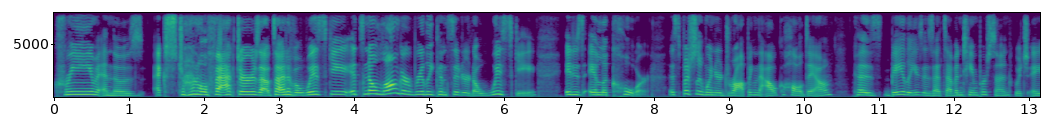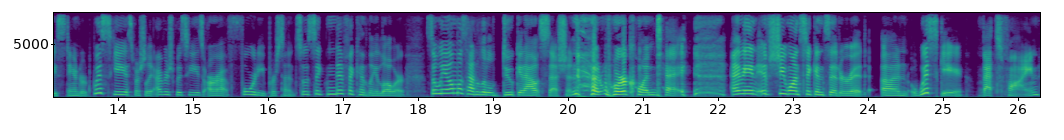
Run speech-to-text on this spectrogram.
cream and those external factors outside of a whiskey, it's no longer really considered a whiskey. It is a liqueur, especially when you're dropping the alcohol down because Bailey's is at 17%, which a standard whiskey, especially Irish whiskeys, are at 40%, so significantly lower. So we almost had a little duke it out session at work one day. I mean, if she wants to consider it a whiskey, that's fine.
